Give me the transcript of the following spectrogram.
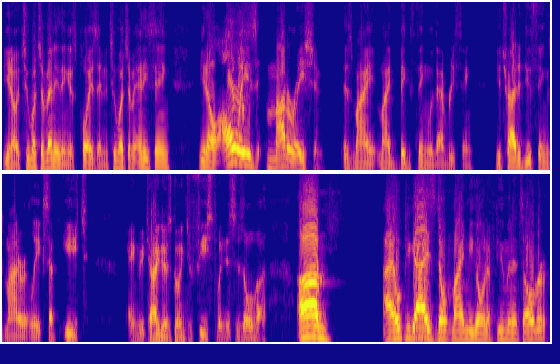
You know, too much of anything is poison, and too much of anything, you know, always moderation is my my big thing with everything. You try to do things moderately, except eat. Angry Tiger is going to feast when this is over. Um, I hope you guys don't mind me going a few minutes over.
